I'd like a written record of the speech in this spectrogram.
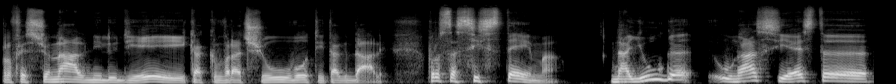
профессиональные людей, как врачу, вот и так далее. Просто система. На юге у нас есть э,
